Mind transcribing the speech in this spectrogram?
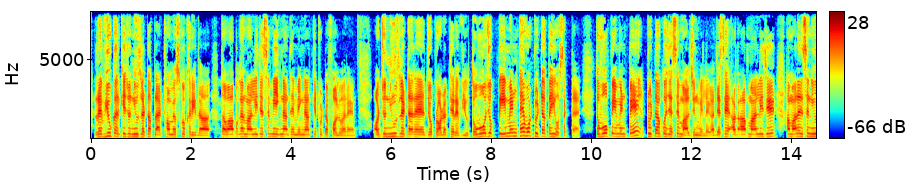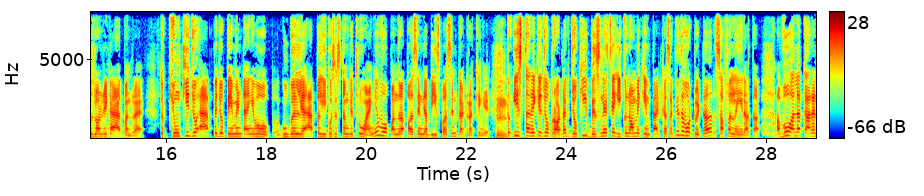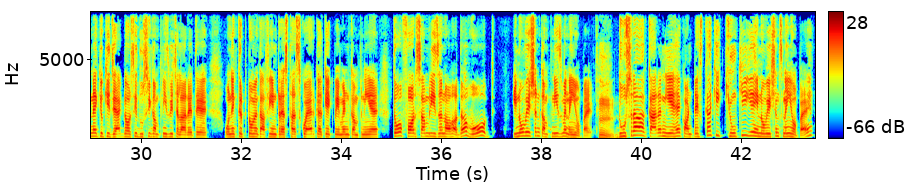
रिव्यू करके जो न्यूज़ लेटर प्लेटफॉर्म है उसको खरीदा। तो अब आप अगर मान लीजिए जैसे मेघनाथ है मेघनाथ के ट्विटर फॉलोअर हैं और जो न्यूज़ लेटर है जो प्रोडक्ट है रिव्यू तो वो जो पेमेंट है वो ट्विटर पर ही हो सकता है। तो वो पेमेंट पे ट्विटर को जैसे मार्जिन मिलेगा। जैसे आप मान लीजिए हमारा जैसे न्यूज़ लॉन्ड्री का ऐप बन रहा है। तो क्योंकि जो ऐप पे जो पेमेंट आएँगे वो गूगल या एप्पल इकोसिस्टम के थ्रू आएँगे वो पंद्रह परसेंट या बीस परसेंट कट रखेंगे। हम्म। तो इस तरह के जो प्रोडक्ट जो कि बिज़नेस या इकोनॉमिक इम्पैक्ट कर सकते थे वो ट्विटर सफल नहीं रहता। अब वो अलग कारण है क्योंकि जैक डॉर्सी दूसरी कंपनीज़ भी चला रहे थे। उन्हें क्रिप्टो में काफ़ी इंटरेस्ट था। स्क्वायर करके एक पेमेंट कंपनी है। तो for some reason of other वो इनोवेशन कंपनीज़ में नहीं हो पाए। हम्म। दूसरा कारण ये है कॉन्टेक्स का कि क्योंकि ये इनोवेशन नहीं हो पाए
